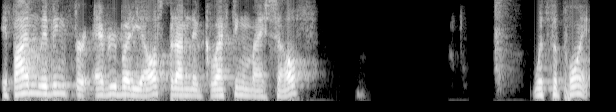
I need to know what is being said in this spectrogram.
if I'm living for everybody else, but I'm neglecting myself, what's the point?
